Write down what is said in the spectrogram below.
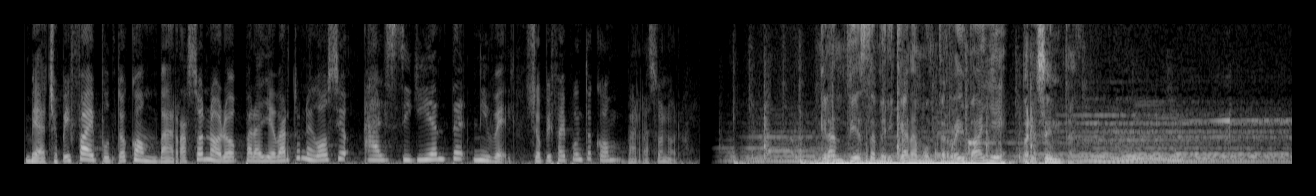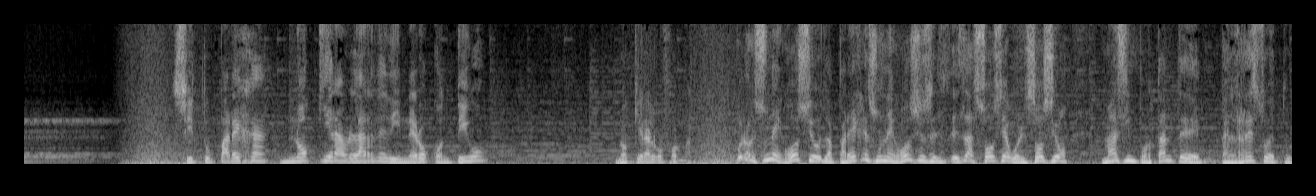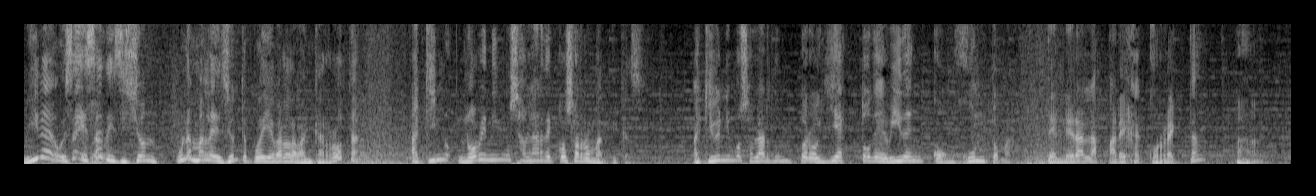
Ve a shopify.com barra sonoro para llevar tu negocio al siguiente nivel. Shopify.com barra sonoro. Gran Fiesta Americana Monterrey Valle presenta. Si tu pareja no quiere hablar de dinero contigo, no quiere algo formal. Bueno, es un negocio, la pareja es un negocio, es, la socia o el socio más importante para el resto de tu vida. esa, esa decisión, una mala decisión te puede llevar a la bancarrota. Aquí no, venimos a hablar de cosas románticas. Aquí venimos a hablar de un proyecto de vida en conjunto, man. Tener a la pareja correcta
